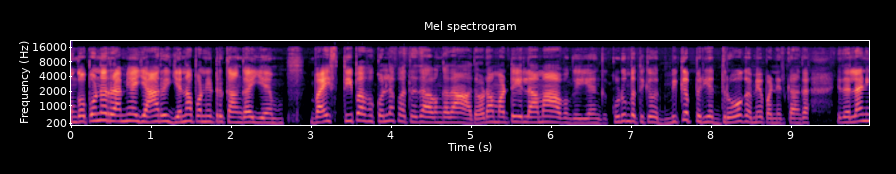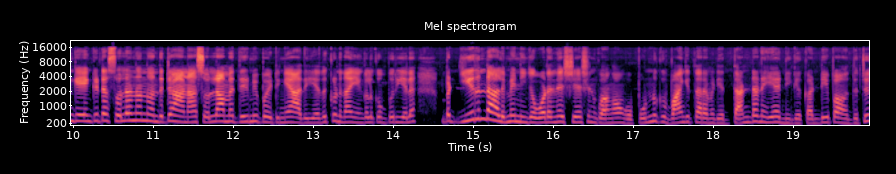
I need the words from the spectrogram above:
உங்கள் பொண்ணு ரம்யா யார்? என்ன பண்ணிகிட்ருக்காங்க என் வைஃப் தீபாவை கொல்ல பார்த்தது அவங்க தான் அதோட மட்டும் இல்லாமல் அவங்க எங்கள் குடும்பத்துக்கு ஒரு மிகப்பெரிய துரோகமே பண்ணியிருக்காங்க இதெல்லாம் நீங்கள் என்கிட்ட சொல்லணும்னு வந்துட்டு ஆனால் சொல்லாமல் திரும்பி போயிட்டீங்க. அது எதுக்குன்னு தான் எங்களுக்கும் புரியலை. பட் இருந்தாலுமே நீங்கள் உடனே ஸ்டேஷனுக்கு வாங்க. உங்கள் பொண்ணுக்கு வாங்கி தர வேண்டிய தண்டனையை நீங்கள் கண்டிப்பாக வந்துட்டு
